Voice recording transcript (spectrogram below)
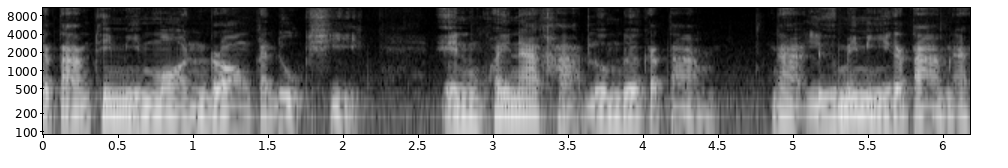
ก็ตามที่มีหมอนรองกระดูกฉีก เอ็นไขว้หน้าขาดร่วมด้วยก็ตามนะฮะหรือไม่มีก็ตามนะ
